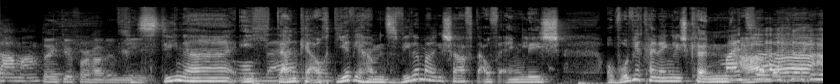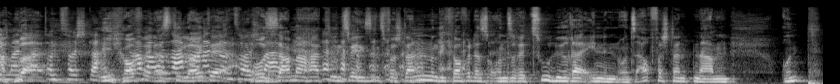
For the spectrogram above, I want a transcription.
Osama. Thank you for having me. Christina, ich danke auch dir. Wir haben es wieder mal geschafft auf Englisch, obwohl wir kein Englisch können. Meinst du, aber, jemand aber hat uns verstanden? Ich hoffe, Aber dass Osama die hat Leute, verstanden. Osama hat uns wenigstens verstanden und ich hoffe, dass unsere ZuhörerInnen uns auch verstanden haben. Und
